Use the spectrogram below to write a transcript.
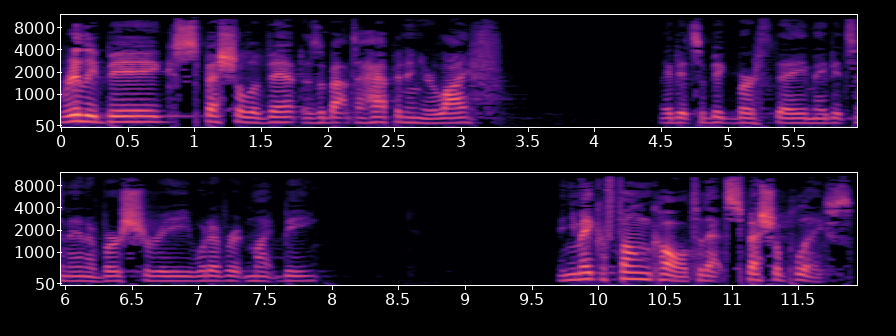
Really big, special event is about to happen in your life. Maybe it's a big birthday, maybe it's an anniversary, whatever it might be. And you make a phone call to that special place.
